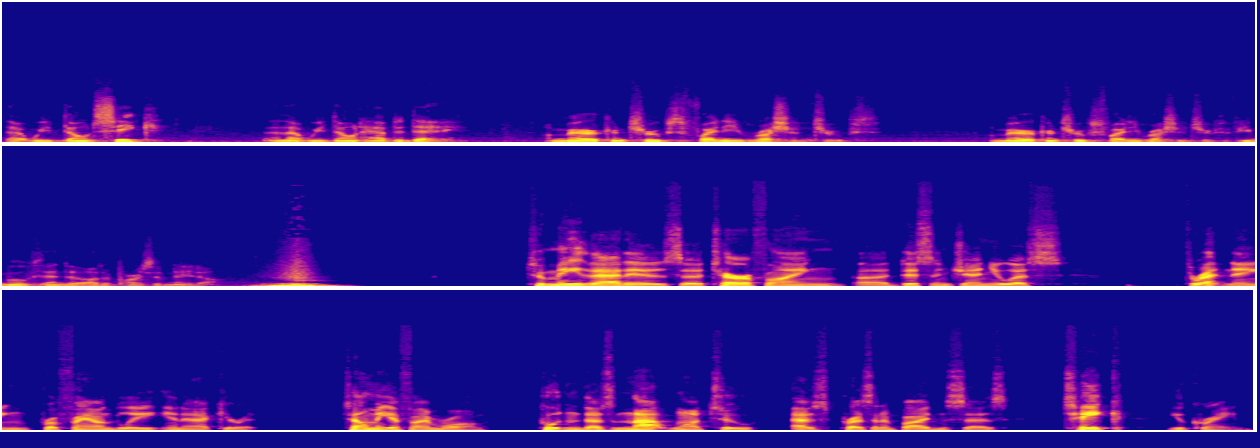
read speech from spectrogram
that we don't seek and that we don't have today American troops fighting Russian troops. American troops fighting Russian troops if he moves into other parts of NATO. To me, that is uh, terrifying, uh, disingenuous, threatening, profoundly inaccurate. Tell me if I'm wrong. Putin does not want to, as President Biden says, take Ukraine.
